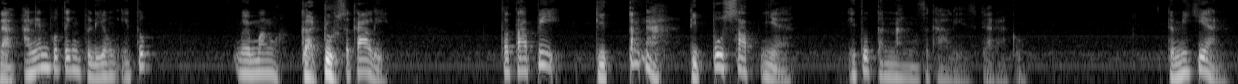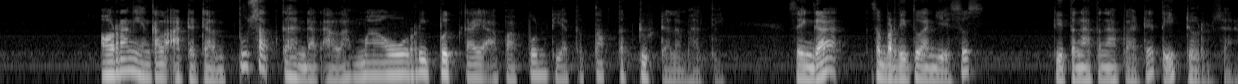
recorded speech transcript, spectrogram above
Nah, angin puting beliung itu memang gaduh sekali. Tetapi di tengah, di pusatnya, itu tenang sekali, saudaraku. Demikian, orang yang kalau ada dalam pusat kehendak Allah, mau ribut kayak apa pun, dia tetap teduh dalam hati. Sehingga seperti Tuhan Yesus, di tengah-tengah badai tidur, saudara.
